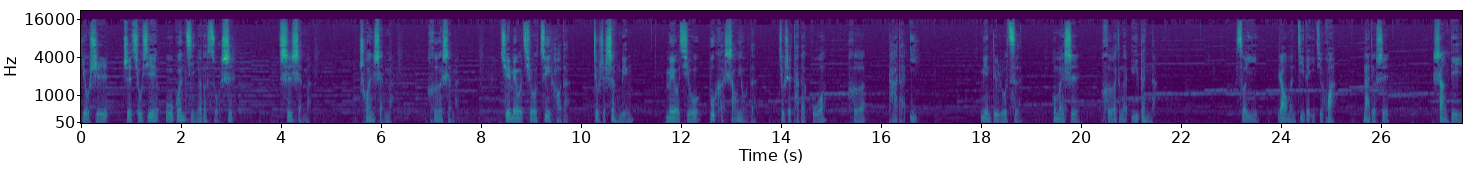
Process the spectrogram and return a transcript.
有时只求些无关紧要的琐事：吃什么，穿什么，喝什么，却没有求最好的，就是圣灵；没有求不可少有的，就是他的国和他的义。面对如此，我们是何等的愚笨呢？所以，让我们记得一句话，那就是：上帝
